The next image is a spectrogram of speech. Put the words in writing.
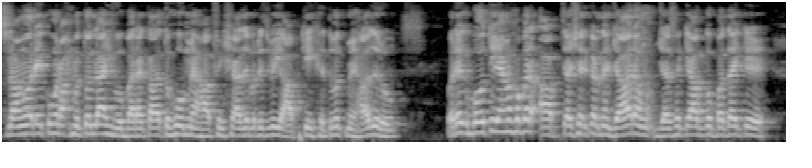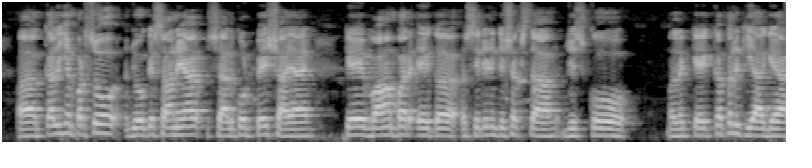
अल्लाम वरहमल वबरक मैं हाफिज़ शाजिब रिजवी आपकी खिदमत में हाज़िर हूँ। और एक बहुत ही अहम खबर आपसे शेयर करने जा रहा हूँ। जैसा कि आपको पता है कि आ, कल या परसों जो कि सानिया सियालकोट पेश आया है कि वहाँ पर एक सीरियन की शख्स था जिसको मतलब कि कत्ल किया गया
